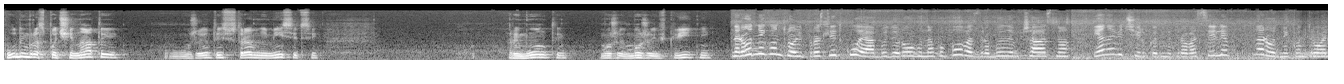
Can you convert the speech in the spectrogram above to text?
Будемо розпочинати вже десь в травні місяці ремонти, може, може і в квітні. Народний контроль прослідкує, аби дорогу на Попова зробили вчасно. Яна Вечірко, Дмитро Васильєв, Народний контроль.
